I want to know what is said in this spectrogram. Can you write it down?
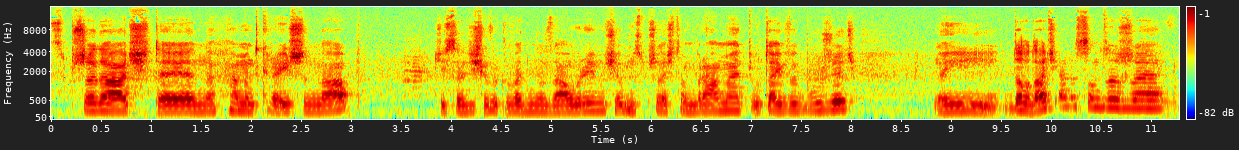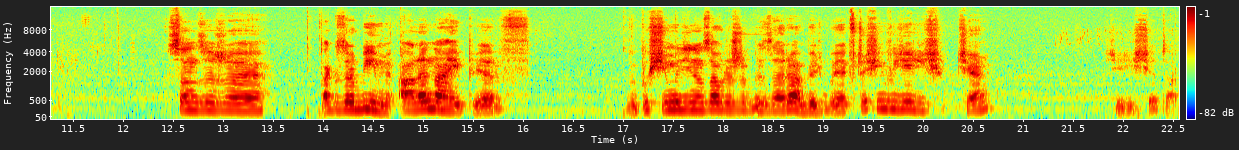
sprzedać ten Hammond Creation Lab, czyli stąd gdzie się wypływa dinozaury. Musiałbym sprzedać tą bramę, tutaj wyburzyć, no i dodać, ale sądzę, że sądzę, że tak zrobimy, ale najpierw wypuścimy dinozaury, żeby zarabiać, bo jak wcześniej widzieliście, widzieliście tak,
